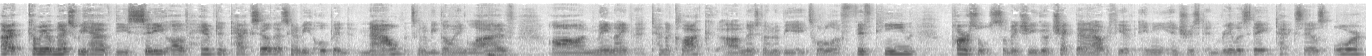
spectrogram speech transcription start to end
All right, coming up next, we have the City of Hampton tax sale that's going to be open now. That's going to be going live on May 9th at 10 o'clock. Um, there's going to be a total of 15 parcels, so make sure you go check that out if you have any interest in real estate, tax sales, or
